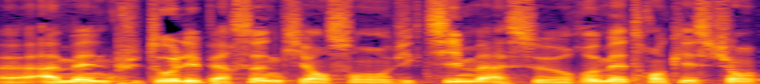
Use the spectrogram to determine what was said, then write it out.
amène plutôt les personnes qui en sont victimes à se remettre en question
